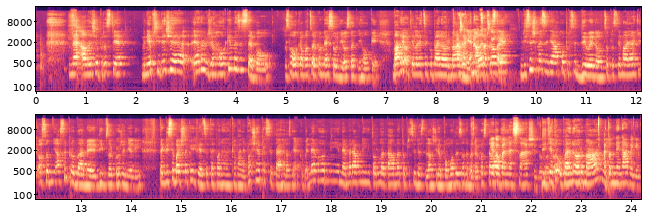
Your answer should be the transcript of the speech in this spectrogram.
ne, ale že prostě mně přijde, že, já nevím, že holky mezi sebou s holkama, co jako nesoudí ostatní holky, baví o těchto věcech úplně A normálně, řeknou ale cokoliv. přesně, když jsi mezi nějakou prostě dylinou, co prostě má nějaký osobní asi problémy, deep zakořeněný, tak když se bavíš takových věcech, tak ona říká, pane bože, prostě to je hrozně jakoby nevhodný, nemravný, tohle tamhle, to prostě jde další do pomodlit za tebe do kostela. Já to úplně nesnáším. Vždyť je to úplně normální. A to nenávidím.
